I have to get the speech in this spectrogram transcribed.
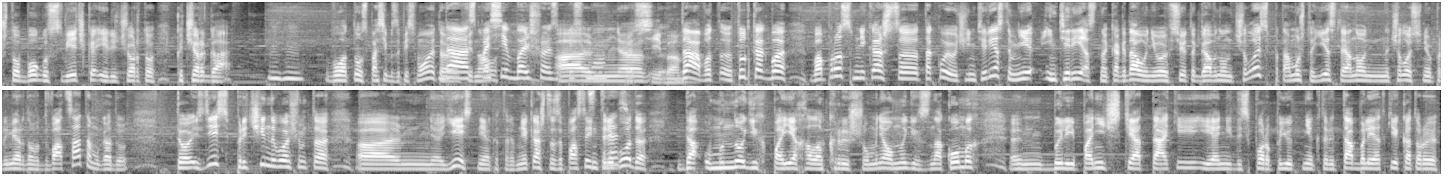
что богу свечка или черту кочерга. Mm-hmm. Вот, ну, спасибо за письмо, это Да, финал. спасибо большое за А, письмо. э, Спасибо. Да, вот э, тут как бы вопрос, мне кажется, такой очень интересный. Мне интересно, когда у него все это говно началось, потому что если оно началось у него примерно в 2020 году, то здесь причины, в общем-то, э, есть некоторые. Мне кажется, за последние три года, да, у многих поехала крыша. У меня у многих знакомых эм, были панические атаки, и они до сих пор пьют некоторые таблетки, которые,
